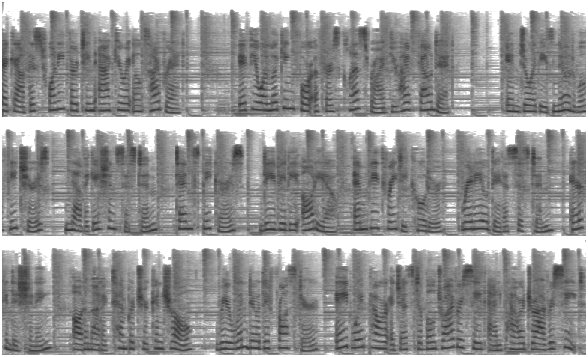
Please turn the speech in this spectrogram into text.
Check out this 2013 Acura ILX Hybrid. If you are looking for a first-class ride you have found it. Enjoy these notable features, navigation system, 10 speakers, DVD audio, MP3 decoder, radio data system, air conditioning, automatic temperature control, rear window defroster, 8-way power adjustable driver seat and power driver seat.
